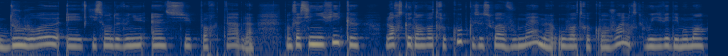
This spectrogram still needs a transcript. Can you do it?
douloureux et qui sont devenus insupportables. Donc ça signifie que lorsque dans votre couple, que ce soit vous-même ou votre conjoint, lorsque vous vivez des moments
